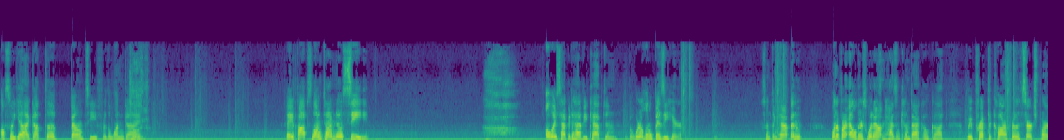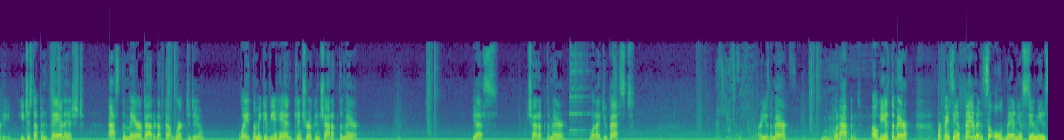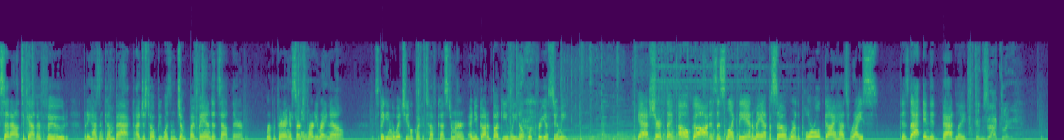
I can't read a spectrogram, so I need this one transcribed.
Also, yeah, I got the bounty for the one guy. Good. Hey, Pops, long time no see. Always happy to have you, Captain, but we're a little busy here. Something happened? One of our elders went out and hasn't come back. Oh, God. We prepped a car for the search party. He just up and vanished. Ask the mayor about it. I've got work to do. Wait, let me give you a hand. Kenshiro can chat up the mayor. Yes. Chat up the mayor. What I do best. Are you the mayor? Hmm. What happened? Oh, he is the mayor. We're facing a famine, so old man Yasumi set out to gather food, but he hasn't come back. I just hope he wasn't jumped by bandits out there. We're preparing a search oh. party right now. Speaking of which, you look like a tough customer, and you've got a buggy. Will you help Yeah. look for Yasumi? Yeah, sure thing. Oh god, is this like the anime episode where the poor old guy has rice? Cause that ended badly. Exactly.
